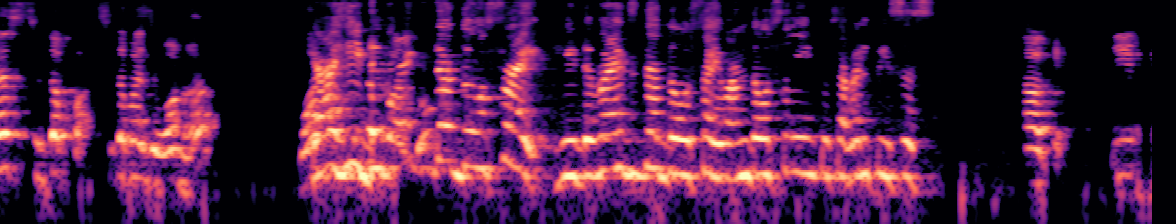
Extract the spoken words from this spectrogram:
does Siddhappa? Siddhappa is the owner. What yeah, he divides the dosai. He divides the dosai, one dosai into several pieces. Okay. He,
